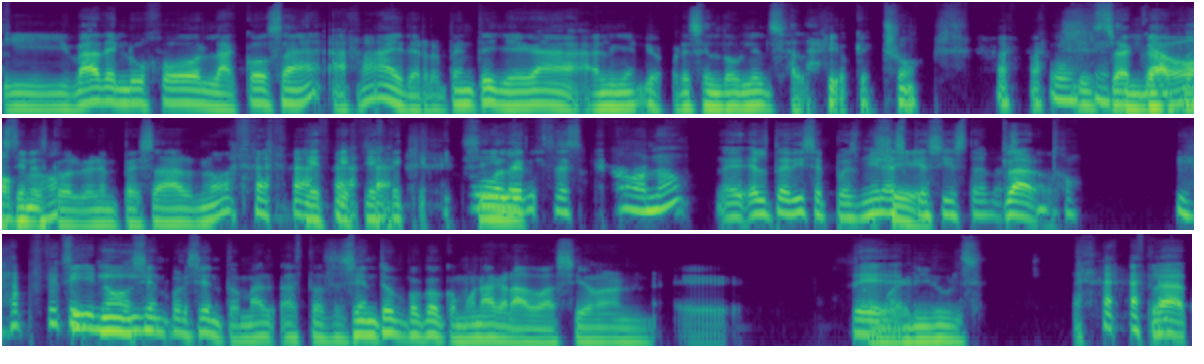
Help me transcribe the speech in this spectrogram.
y va de lujo la cosa, ajá, y de repente llega alguien y ofrece el doble del salario que tú. Se Y ya acabó, pues tienes ¿no? que volver a empezar, ¿no? Sí, ¿Cómo le dices que no, no? Eh, Él te dice, pues mira, es Sí, que así está el claro. asunto. sí, no, Y- 100%, más, hasta se siente un poco como una graduación eh, Sí, como agridulce. claro.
